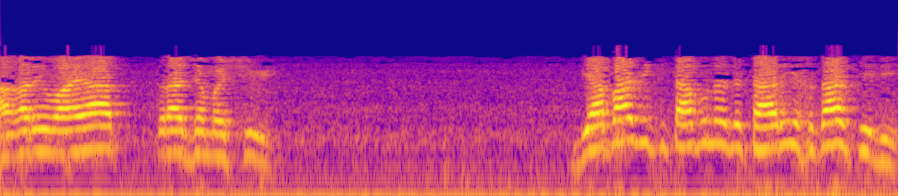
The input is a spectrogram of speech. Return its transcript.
هغه روایت را جمع شوي بیا بعضی کتابونه د تاریخ داسې دي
